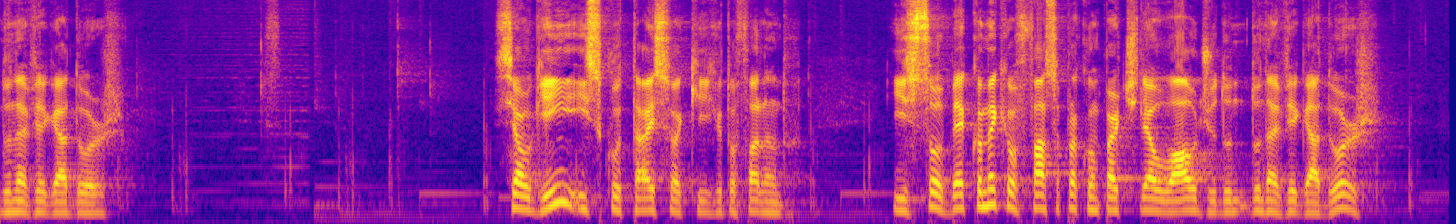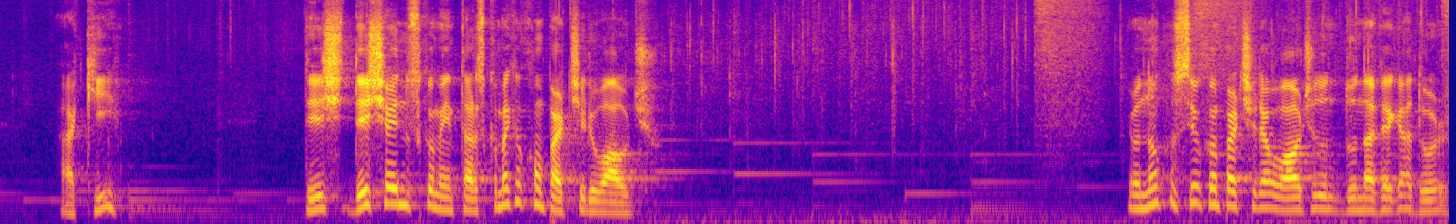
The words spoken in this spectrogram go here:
do navegador. Se alguém escutar isso aqui que eu estou falando e souber como é que eu faço para compartilhar o áudio do, do navegador aqui, deixe, aí nos comentários como é que eu compartilho o áudio. Eu não consigo compartilhar o áudio do, do navegador.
